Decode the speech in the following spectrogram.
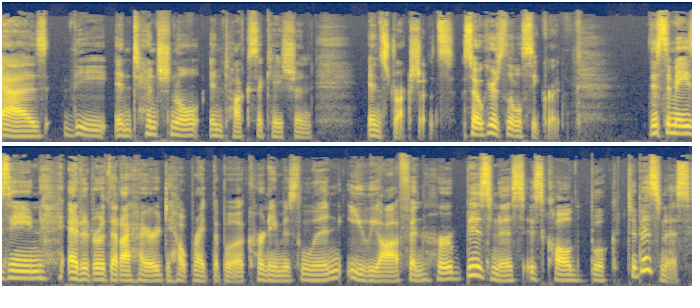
as the intentional intoxication instructions. So here's a little secret this amazing editor that I hired to help write the book, her name is Lynn Elioff, and her business is called Book to Business.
